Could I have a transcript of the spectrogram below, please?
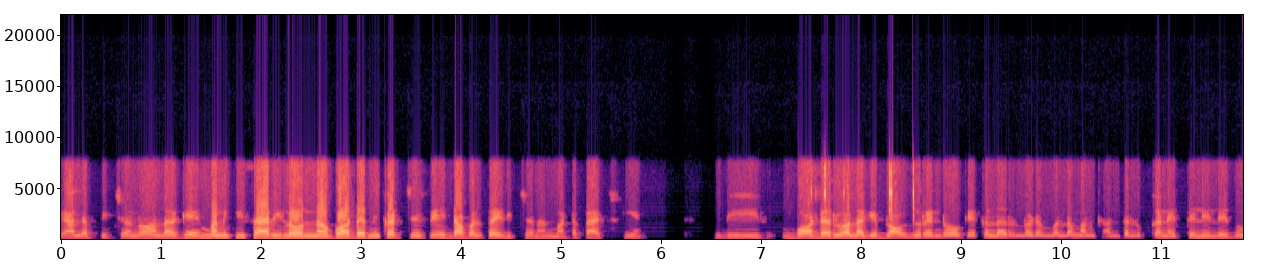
క్యాలప్ ఇచ్చాను. అలాగే మనకి శారీలో ఉన్న బార్డర్ని కట్ చేసి డబల్ సైడ్ ఇచ్చాను అనమాట ప్యాచ్కి. ఇది బార్డర్ అలాగే బ్లౌజ్ రెండు ఒకే కలర్ ఉండడం వల్ల మనకి అంత లుక్ అనేది తెలియలేదు.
